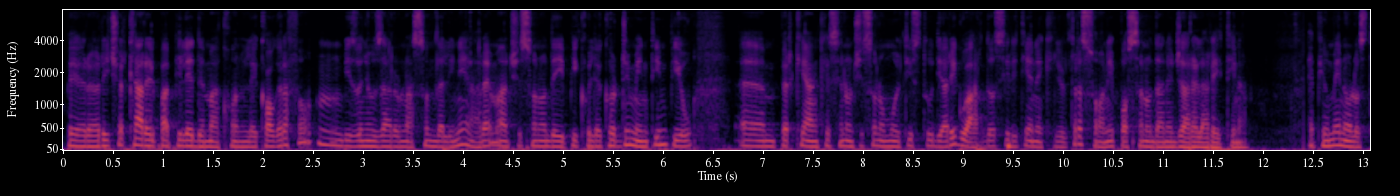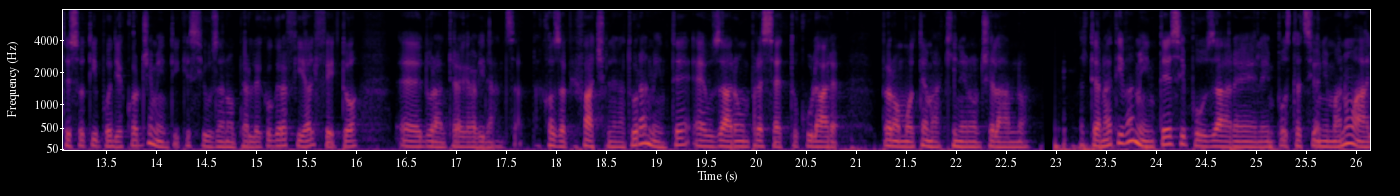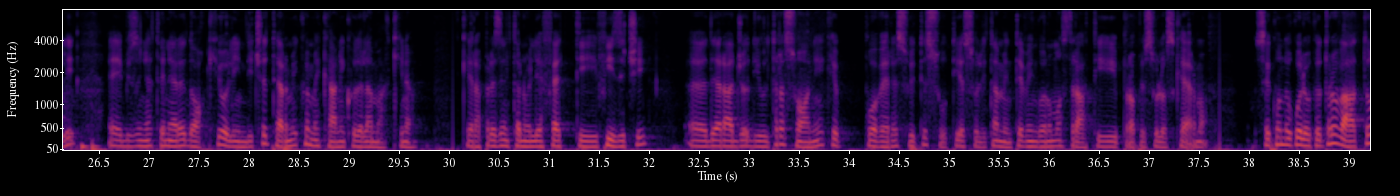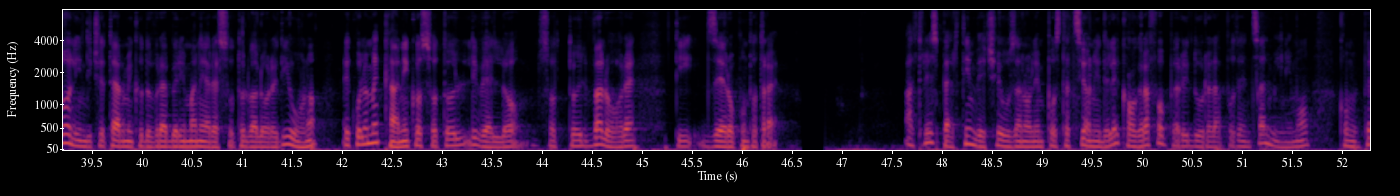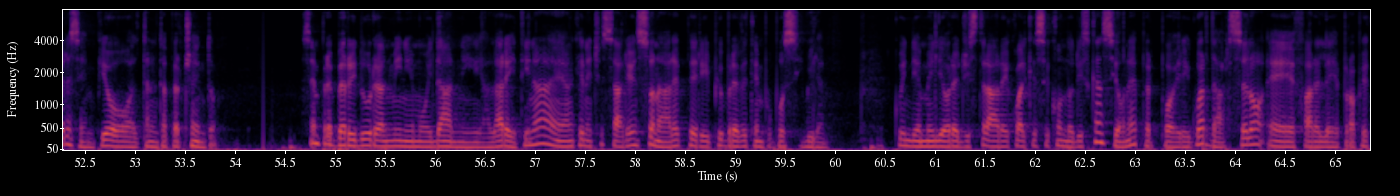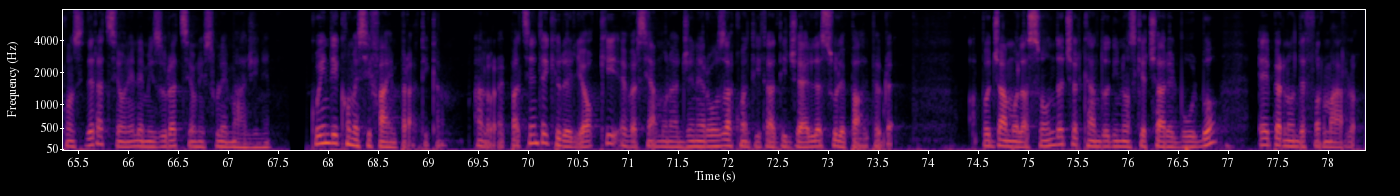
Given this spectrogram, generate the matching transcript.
Per ricercare il papilledema con l'ecografo mm, bisogna usare una sonda lineare, ma ci sono dei piccoli accorgimenti in più ehm, perché anche se non ci sono molti studi a riguardo si ritiene che gli ultrasuoni possano danneggiare la retina. È più o meno lo stesso tipo di accorgimenti che si usano per l'ecografia al feto eh, durante la gravidanza. La cosa più facile naturalmente è usare un preset oculare, però molte macchine non ce l'hanno. Alternativamente si può usare le impostazioni manuali e bisogna tenere d'occhio l'indice termico e meccanico della macchina che rappresentano gli effetti fisici eh, del raggio di ultrasuoni che può avere sui tessuti e solitamente vengono mostrati proprio sullo schermo. Secondo quello che ho trovato, l'indice termico dovrebbe rimanere sotto il valore di 1 e quello meccanico sotto il livello, sotto il valore di 0.3. Altri esperti invece usano le impostazioni dell'ecografo per ridurre la potenza al minimo, come per esempio al 30%. Sempre per ridurre al minimo i danni alla retina è anche necessario insonare per il più breve tempo possibile. Quindi è meglio registrare qualche secondo di scansione per poi riguardarselo e fare le proprie considerazioni e le misurazioni sulle immagini. Quindi come si fa in pratica? Allora, il paziente chiude gli occhi e versiamo una generosa quantità di gel sulle palpebre. Appoggiamo la sonda cercando di non schiacciare il bulbo e per non deformarlo.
